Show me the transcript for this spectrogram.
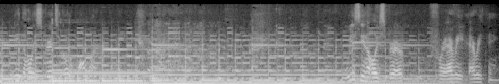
you need the Holy Spirit to go to Walmart. we just the Holy Spirit for every everything.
